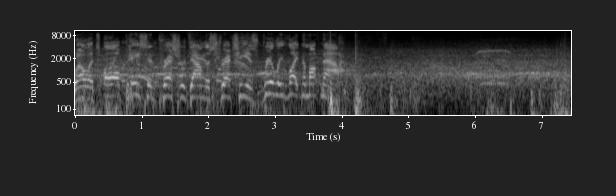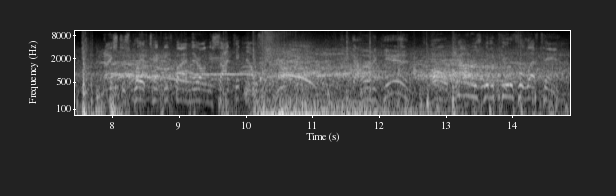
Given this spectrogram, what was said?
Well, it's all pace and pressure down the stretch. He is really lighting them up now. Nice display of technique by him there on the side kick. Now, He got hurt again. oh, counters with a beautiful left hand.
